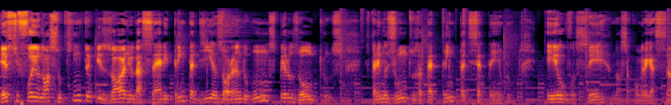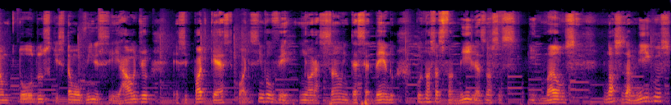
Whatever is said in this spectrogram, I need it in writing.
Este foi o nosso quinto episódio da série 30 Dias Orando Uns pelos Outros. Estaremos juntos até 30 de setembro eu, você, nossa congregação, todos que estão ouvindo esse áudio, esse podcast, pode se envolver em oração, intercedendo por nossas famílias, nossos irmãos, nossos amigos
